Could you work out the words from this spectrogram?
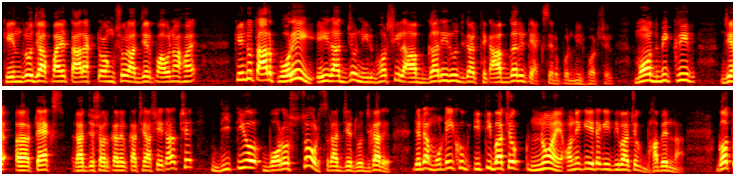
কেন্দ্র যা পায় তার একটা অংশ রাজ্যের পাওনা হয়। কিন্তু তারপরেই এই রাজ্য নির্ভরশীল আবগারি রোজগার থেকে, আবগারি ট্যাক্সের উপর নির্ভরশীল। মদ বিক্রির যে ট্যাক্স রাজ্য সরকারের কাছে আসে, এটা হচ্ছে দ্বিতীয় বড় সোর্স রাজ্যের রোজগারের, যেটা মোটেই খুব ইতিবাচক নয়। অনেকেই এটাকে ইতিবাচক ভাবেন না। গত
